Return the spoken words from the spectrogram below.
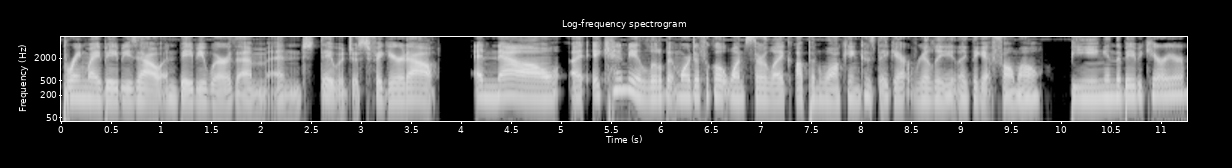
bring my babies out and baby wear them and they would just figure it out. And now uh, it can be a little bit more difficult once they're like up and walking because they get really, like, they get FOMO being in the baby carrier.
